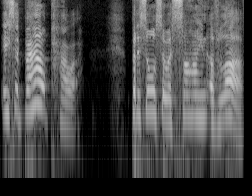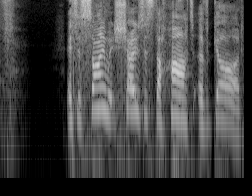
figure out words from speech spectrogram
It's about power, but it's also a sign of love. It's a sign which shows us the heart of God.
